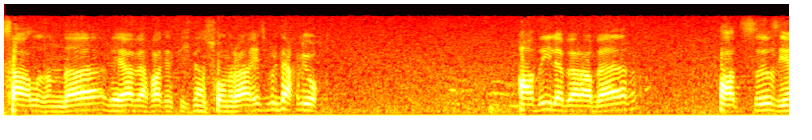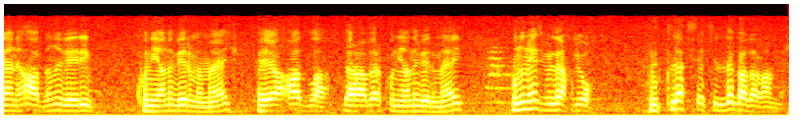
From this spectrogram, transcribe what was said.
Sağlığında və ya vəfat etdikdən sonra heç bir dəxli yoxdur adı ilə bərabər adsız, yəni adını verib kunyanı verməmək və ya adla bərabər kunyanı vermək, bunun heç bir dəxli yoxdur. mütləq şəkildə qadağandır.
